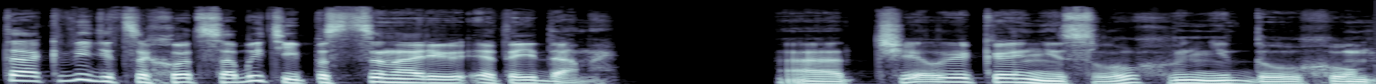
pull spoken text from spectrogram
так видится ход событий по сценарию этой дамы. От Челвика ни слуху, ни духу.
